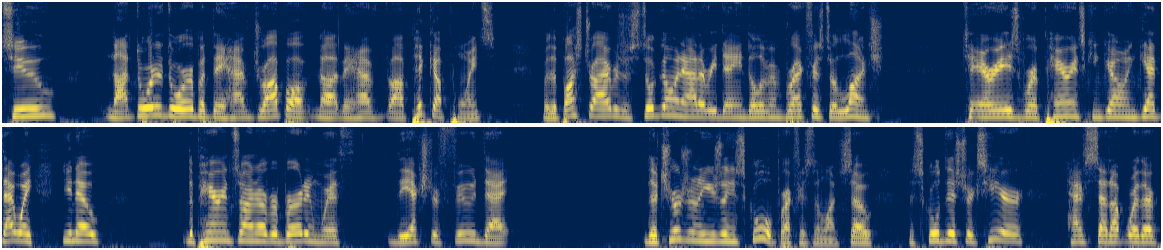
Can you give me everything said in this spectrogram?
to not door to door, but they have drop off. Uh, they have uh, pickup points where the bus drivers are still going out every day and delivering breakfast or lunch to areas where parents can go and get. That way, you know, the parents aren't overburdened with the extra food that their children are usually in school, breakfast and lunch. So the school districts here have set up where they're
